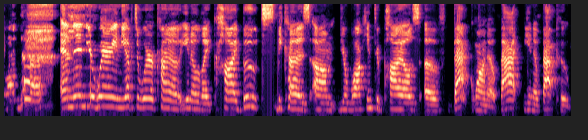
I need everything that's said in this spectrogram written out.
And, uh, and then you're wearing you have to wear kind of you know like high boots because um, you're walking through piles of bat guano bat you know bat poop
